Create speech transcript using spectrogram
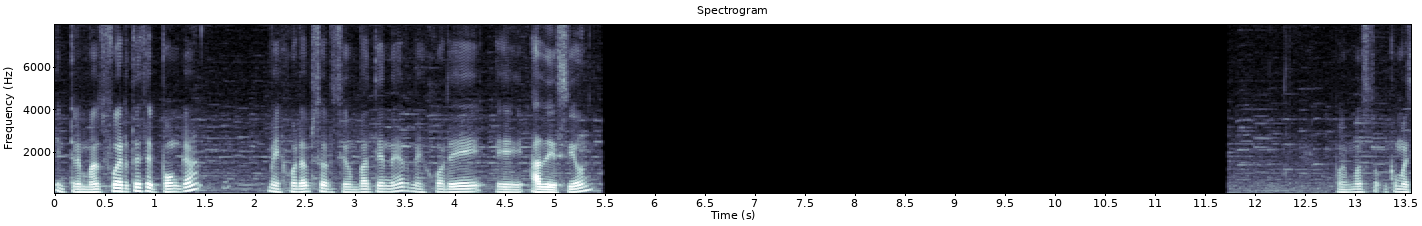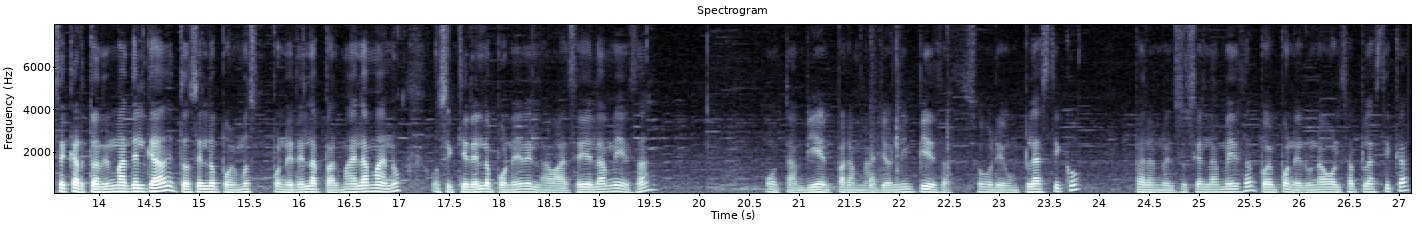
Entre más fuerte se ponga, mejor absorción va a tener, mejor eh, eh, adhesión. Podemos, como este cartón es más delgado, entonces lo podemos poner en la palma de la mano o si quieren lo ponen en la base de la mesa o también para mayor limpieza sobre un plástico para no ensuciar la mesa pueden poner una bolsa plástica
